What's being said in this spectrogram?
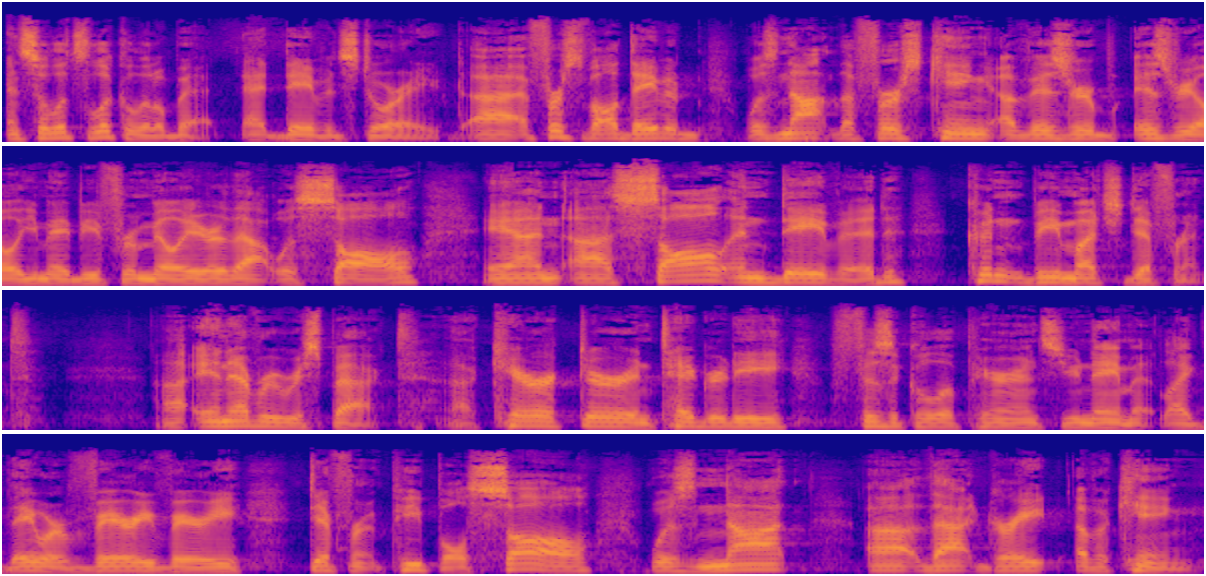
And so let's look a little bit at David's story. Uh, first of all, David was not the first king of Israel. You may be familiar. That was Saul. And uh, Saul and David couldn't be much different uh, in every respect uh, character, integrity, physical appearance, you name it. Like they were very, very different people. Saul was not uh, that great of a king.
